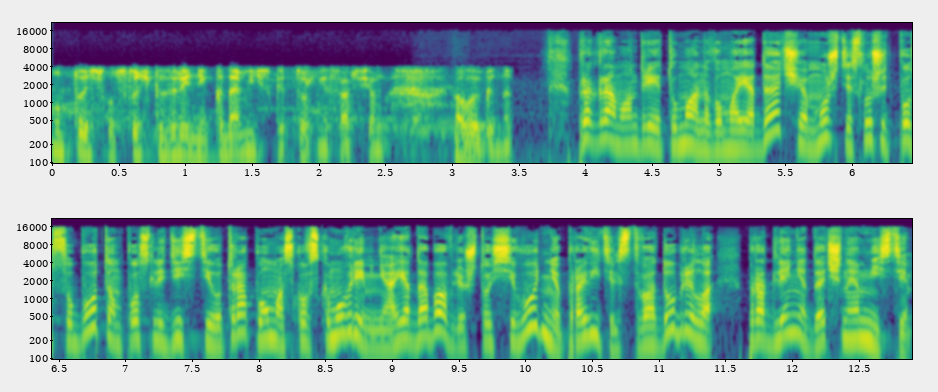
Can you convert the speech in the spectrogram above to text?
Ну, то есть вот с точки зрения экономической тоже не совсем выгодно. Программу Андрея Туманова «Моя дача» можете слушать по субботам после 10 утра по московскому времени. А я добавлю, что сегодня правительство одобрило продление дачной амнистии.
